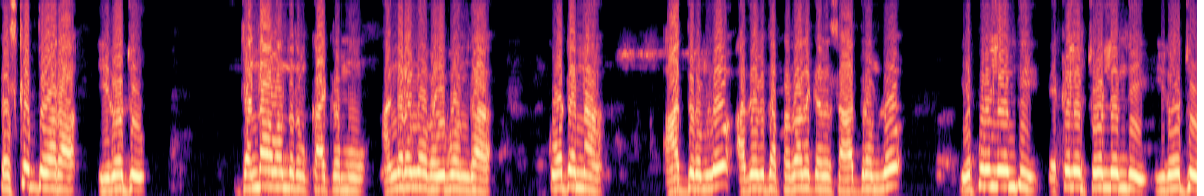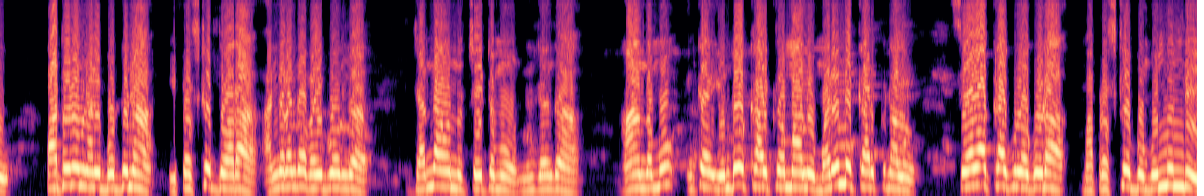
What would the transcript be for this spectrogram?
ప్రెస్ క్లబ్ ద్వారా ఈరోజు జెండా వందనం కార్యక్రమం అంగరంగ వైభవంగా కోటన్న ఆధ్వర్యంలో అదేవిధంగా ప్రధాన కార్యదర్శి ఆధ్వర్యంలో ఎప్పుడు లేనిది ఎక్కడ లేని చూడలేనిది ఈరోజు పట్టణం నడి బొడ్డున ఈ ప్రెస్ క్లబ్ ద్వారా అంగరంగ వైభవంగా జెండా వందనం చేయటము నిజంగా ఆనందము. ఇంకా ఎన్నో కార్యక్రమాలు మరిన్ని కార్యక్రమాలు సేవా కార్యక్రమాలు కూడా మా ప్రెస్ క్లబ్ ముందుండి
